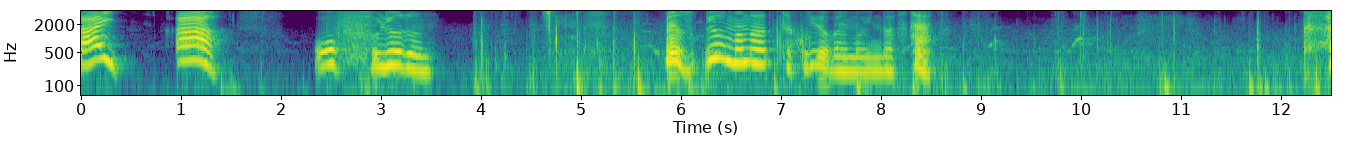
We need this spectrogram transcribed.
Ay! Ah! Of ölüyordum. Ben zıplıyorum ama takılıyor benim oyunda. Ha.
